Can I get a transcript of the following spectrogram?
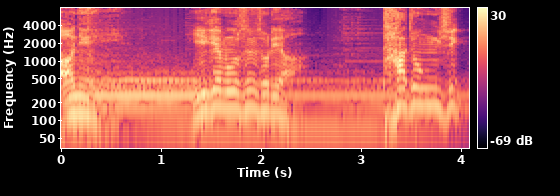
아니, 이게 무슨 소리야? 타종식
